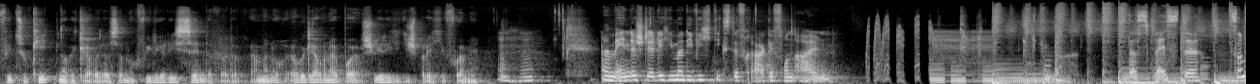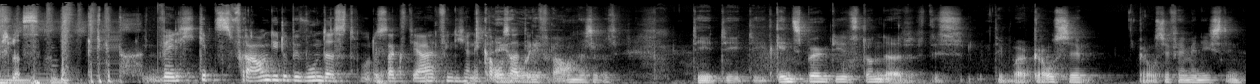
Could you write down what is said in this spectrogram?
viel zu kitten, aber ich glaube, dass er noch viele Risse in der da haben wir noch, aber ich glaube, noch ein paar schwierige Gespräche vor mir. Mhm. Am Ende stelle ich immer die wichtigste Frage von allen. Das Beste zum Schluss. Welch gibt es Frauen, die du bewunderst, wo du sagst, ja, finde ich eine großartige ja, Frauen, also was, die, die, die Ginsberg, die jetzt dann, also das, die war große, große Feministin.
